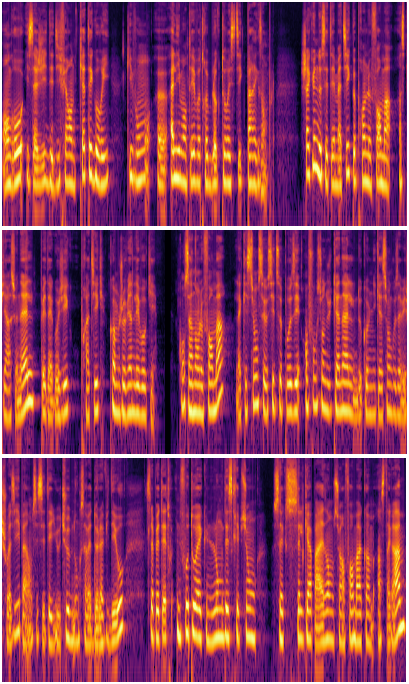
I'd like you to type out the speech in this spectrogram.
En gros, il s'agit des différentes catégories qui vont euh, alimenter votre blog touristique par exemple. Chacune de ces thématiques peut prendre le format inspirationnel, pédagogique ou pratique, comme je viens de l'évoquer. Concernant le format, la question c'est aussi de se poser en fonction du canal de communication que vous avez choisi. Par exemple, si c'était YouTube, donc ça va être de la vidéo. Cela peut être une photo avec une longue description, c'est le cas par exemple sur un format comme Instagram,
